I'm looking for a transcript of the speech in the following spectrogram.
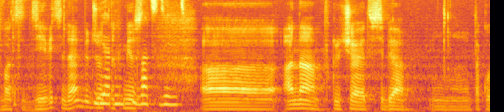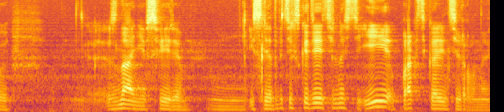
29 да, бюджетных Верно, мест. 29. А, Она включает в себя такое э, знание в сфере исследовательской деятельности и практикоориентированной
